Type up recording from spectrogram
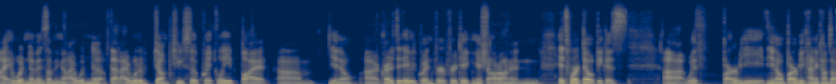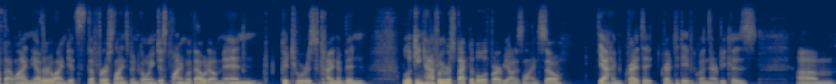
I, it wouldn't have been something that I wouldn't have, that I would have jumped to so quickly, but um, you know, uh, credit to David Quinn for for taking a shot on it, and it's worked out because uh, with Barbie, you know, Barbie kind of comes off that line. The other line gets the first line's been going just fine without him, and Couture's kind of been looking halfway respectable with Barbie on his line. So, yeah, I mean, credit to credit to David Quinn there because um,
